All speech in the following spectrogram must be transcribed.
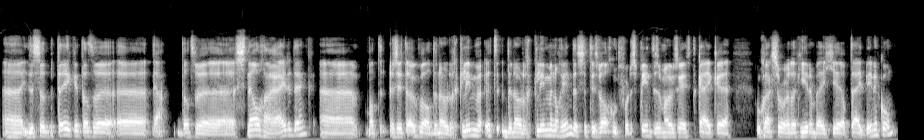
Uh, dus dat betekent dat we, uh, ja, dat we snel gaan rijden, denk ik. want er zitten ook wel de nodige, klimmen, de nodige klimmen nog in. Dus het is wel goed voor de sprinters om eens even te kijken... hoe ga ik zorgen dat ik hier een beetje op tijd binnenkom.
